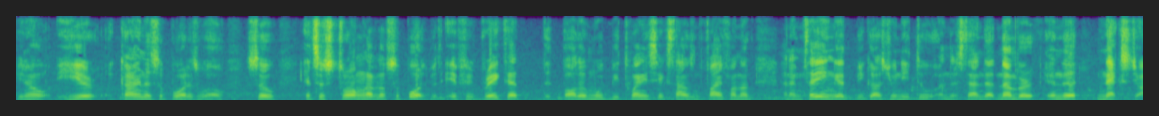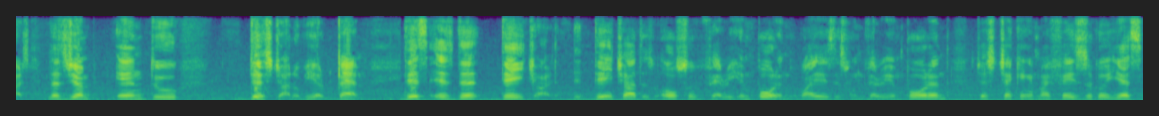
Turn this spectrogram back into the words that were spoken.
You know here kind of support as well. So it's a strong level of support. But if we break that the bottom would be 26,500 and I'm saying it because you need to understand that number in the next charts. Let's jump into this chart over here. Bam. This is the day chart. The day chart is also very important. Why is this one very important? Just checking if my face is okay. Yes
